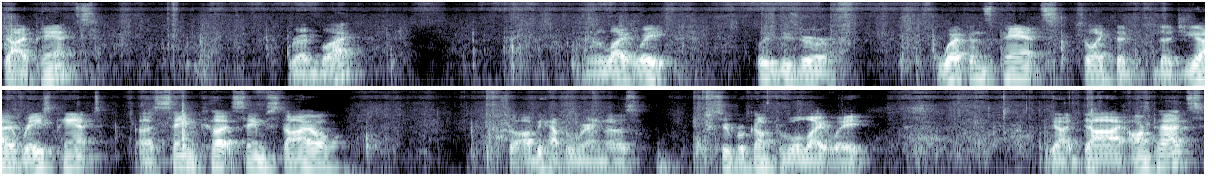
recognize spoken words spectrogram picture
Dye pants red and black. They're lightweight. I believe these are weapons pants, so like the, the GI race pant. Uh, same cut, same style. So I'll be happy wearing those. Super comfortable, lightweight. We got Dye arm pads.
